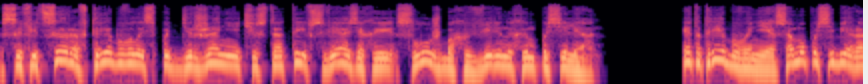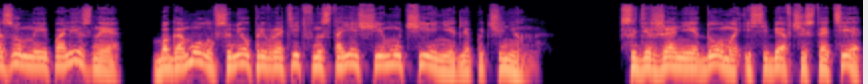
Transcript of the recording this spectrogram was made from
С офицеров требовалось поддержание чистоты в связях и службах вверенных им поселян. Это требование, само по себе разумное и полезное, Богомолов сумел превратить в настоящее мучение для подчиненных. Содержание дома и себя в чистоте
